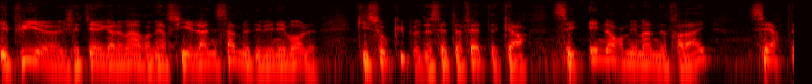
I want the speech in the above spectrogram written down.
Et puis, euh, je tiens également à remercier l'ensemble des bénévoles qui s'occupent de cette fête, car c'est énormément de travail. Certes,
